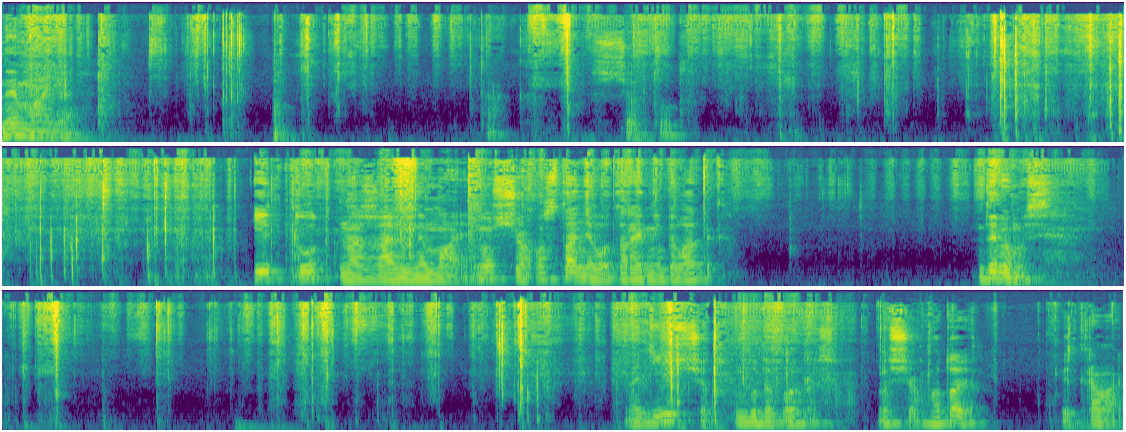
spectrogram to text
Немає. Так, що тут? І тут, на жаль, немає. Ну що, останній лотерейний білетик. Дивимось. Надіюсь, що буде виграш. Ну що, готові? Відкриваю.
